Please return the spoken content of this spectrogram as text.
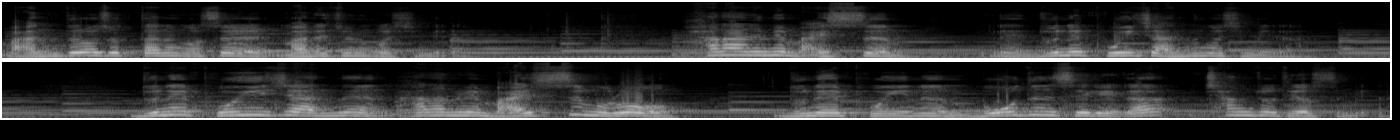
만들어졌다는 것을 말해주는 것입니다. 하나님의 말씀, 네, 눈에 보이지 않는 것입니다. 눈에 보이지 않는 하나님의 말씀으로 눈에 보이는 모든 세계가 창조되었습니다.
